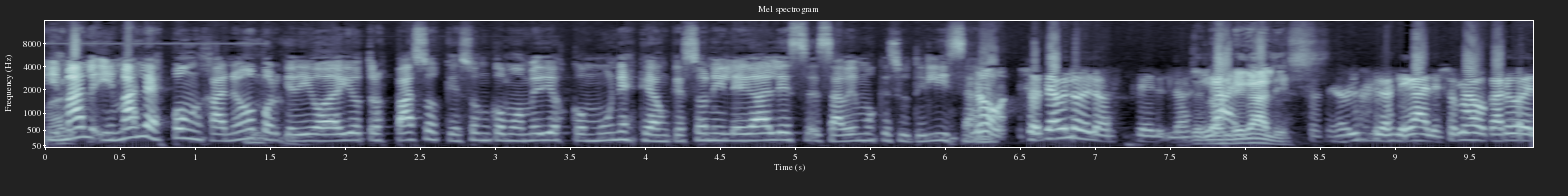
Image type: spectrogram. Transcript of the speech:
y más y más la esponja, ¿no? Porque digo, hay otros pasos que son como medios comunes que aunque son ilegales sabemos que se utilizan. No, yo te hablo de los de los, legales. Yo te hablo de los legales. Yo me hago cargo de,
